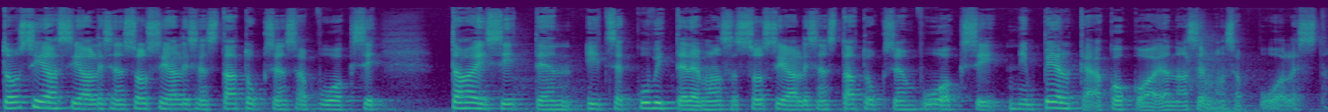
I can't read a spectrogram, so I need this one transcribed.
tosiasiallisen sosiaalisen statuksensa vuoksi tai sitten itse kuvittelemansa sosiaalisen statuksen vuoksi, niin pelkää koko ajan asemansa puolesta.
